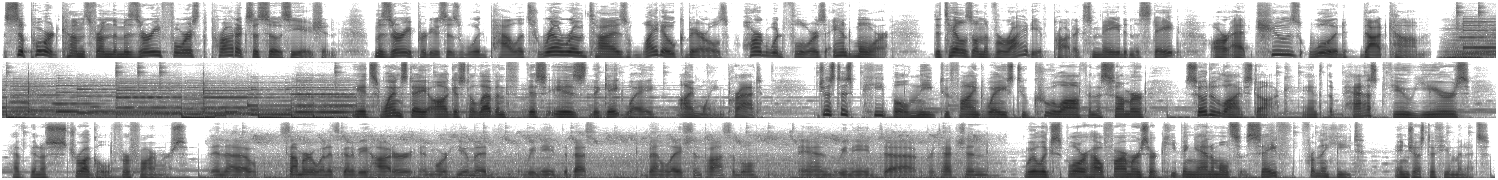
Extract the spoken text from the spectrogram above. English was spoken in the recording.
Support comes from the Missouri Forest Products Association. Missouri produces wood pallets, railroad ties, white oak barrels, hardwood floors, and more. Details on the variety of products made in the state are at choosewood.com. It's Wednesday, August 11th. This is The Gateway. I'm Wayne Pratt. Just as people need to find ways to cool off in the summer, so do livestock. And the past few years, have been a struggle for farmers. In the summer, when it's going to be hotter and more humid, we need the best ventilation possible and we need uh, protection. We'll explore how farmers are keeping animals safe from the heat in just a few minutes.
